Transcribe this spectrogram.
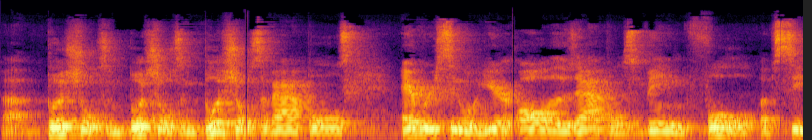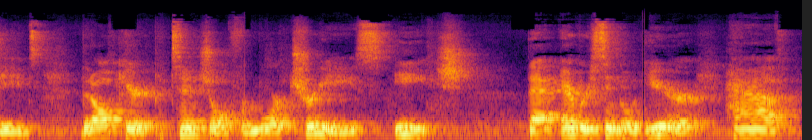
uh, bushels and bushels and bushels of apples every single year, all those apples being full of seeds that all carry potential for more trees each that every single year have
